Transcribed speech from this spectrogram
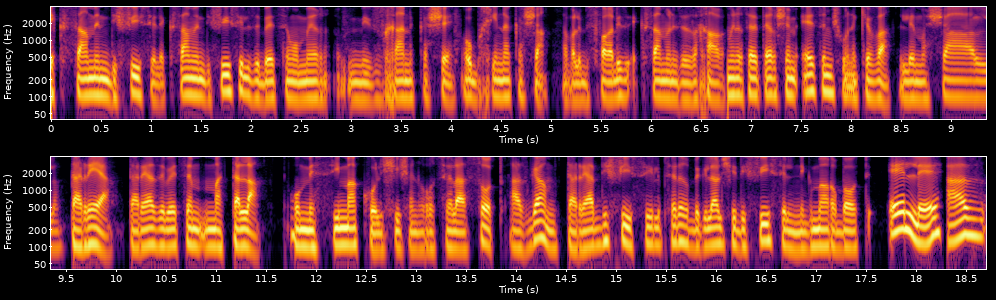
examen difícil, examen difícil זה בעצם אומר מבחן קשה, או בחינה קשה, אבל בספרדית examen זה זכר. אם אני רוצה לתאר שם עצם שהוא נקבה, למשל, tarea, tarea זה בעצם מטלה. או משימה כלשהי שאני רוצה לעשות. אז גם תראה דיפיסיל, בסדר? בגלל שדיפיסיל נגמר באות אלה, אז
